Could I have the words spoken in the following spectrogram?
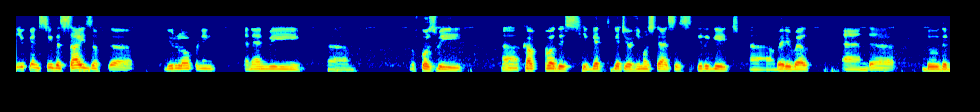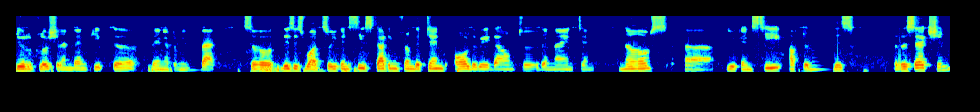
you can see the size of the dural opening. And then we, um, of course, we uh, cover this, get, get your hemostasis, irrigate uh, very well, and uh, do the dural closure and then keep the craniotomy back. So this is what, so you can see starting from the 10th all the way down to the 9th, 10th nerves, uh, you can see after this resection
